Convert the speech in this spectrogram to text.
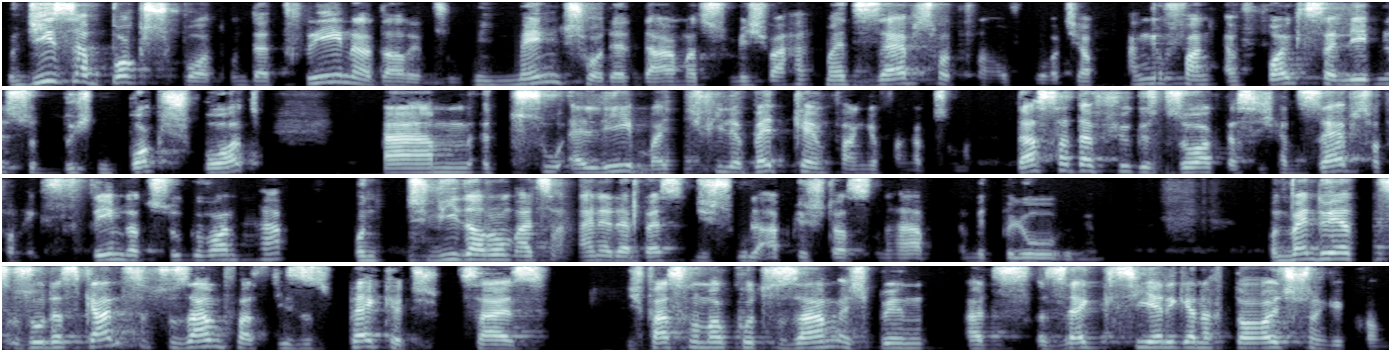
Und dieser Boxsport und der Trainer darin, so wie Mentor, der damals für mich war, hat mein Selbstvertrauen aufgebaut. Ich habe angefangen, Erfolgserlebnisse durch den Boxsport ähm, zu erleben, weil ich viele Wettkämpfe angefangen habe zu machen. Das hat dafür gesorgt, dass ich an Selbstvertrauen extrem dazu gewonnen habe und wiederum als einer der Besten die Schule abgeschlossen habe mit Belobungen. Und wenn du jetzt so das Ganze zusammenfasst, dieses Package, das heißt, ich fasse nochmal kurz zusammen, ich bin als Sechsjähriger nach Deutschland gekommen,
